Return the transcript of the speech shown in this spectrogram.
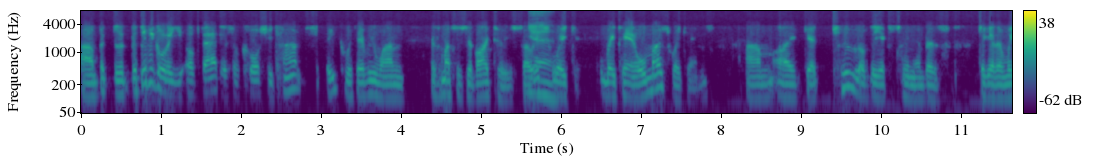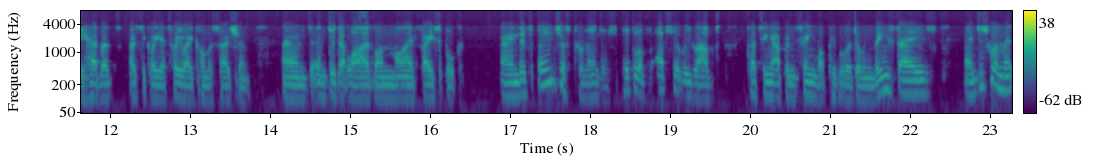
Um, but the, the difficulty of that is, of course, you can't speak with everyone as much as you'd like to. So Yeah. each week, weekend, or most weekends, um, I get two of the ex team members together, and we have a, basically a three way conversation, and and do that live on my Facebook, and it's been just tremendous. People have absolutely loved catching up and seeing what people are doing these days, and just rem-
